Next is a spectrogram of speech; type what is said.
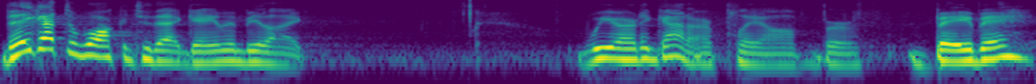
they got to walk into that game and be like, we already got our playoff berth, baby.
